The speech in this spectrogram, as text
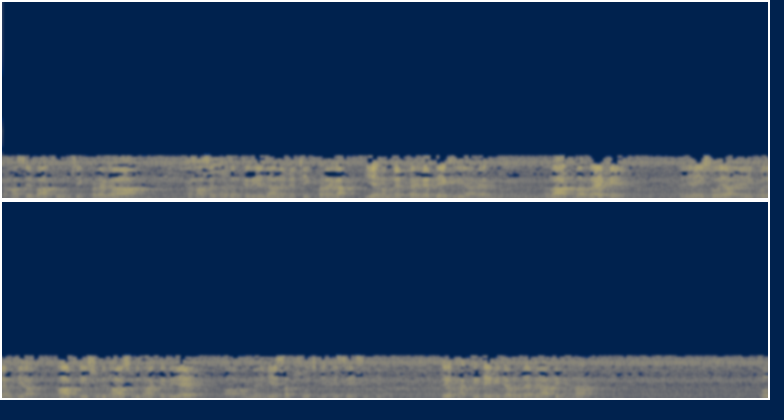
कहाँ से बाथरूम ठीक पड़ेगा? कहाँ से भोजन के लिए जाने में ठीक पड़ेगा? ये हमने पहले देख लिया है। रात भर रह के यही सोया, यही भोजन किया। आपकी सुविधा असुविधा के लिए हमने ये सब सोच के ऐसे ऐसे किया। तो ये भक्ति देवी जब हृदय में आती है ना तो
